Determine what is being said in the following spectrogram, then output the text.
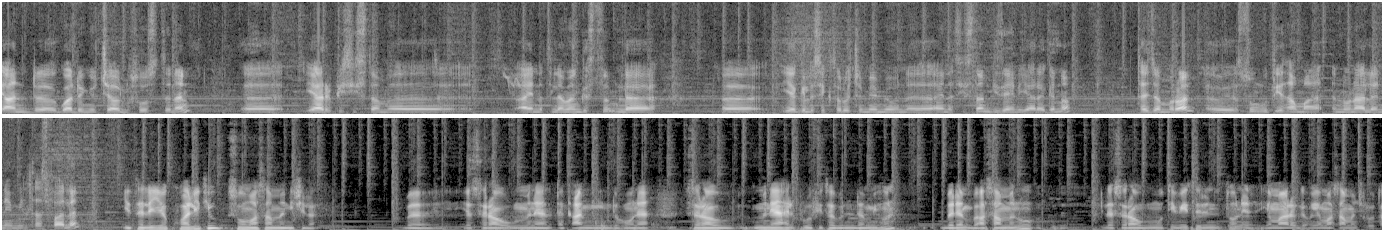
የአንድ ጓደኞች ያሉ ሶስት ነን። የ ERP system አይነት ለመንግስትም የግል ሴክተሮችም የሚሆን አይነት system design እያደረግን ነው። ተጀምሯል። እሱም ውጤታማ እንሆናለን የሚል ተስፋ አለን። የተለየ quality ው ሰው ማሳመን ይችላል። የስራው ምን ያህል ጠቃሚ እንደሆነ፣ ስራው ምን ያህል profitable እንደሚሆን በደንብ አሳምኑ ለስራው motivated እንድትሆን የማሳመን ችሎታ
